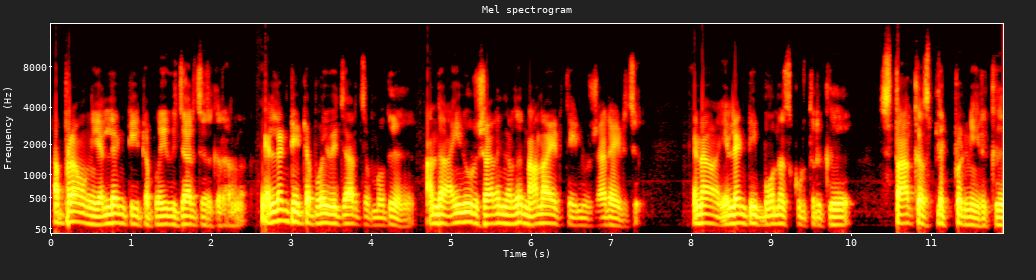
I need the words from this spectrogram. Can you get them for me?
அப்புறம் அவங்க எல்என்டிகிட்ட போய் விசாரிச்சிருக்கிறாங்க. எல்என்டிகிட்ட போய் விசாரிச்சும்போது அந்த ஐநூறு ஷேருங்கிறது நாலாயிரத்தி ஐநூறு ஷேர் ஆகிடுச்சு ஏன்னா எல்என்டி போனஸ் கொடுத்துருக்கு ஸ்டாக்கை ஸ்ப்ளிட் பண்ணியிருக்கு.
